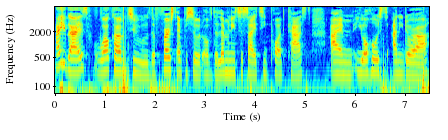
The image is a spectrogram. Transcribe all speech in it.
Hi, you guys. Welcome to the first episode of the Lemonade Society podcast. I'm your host, Anidora,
